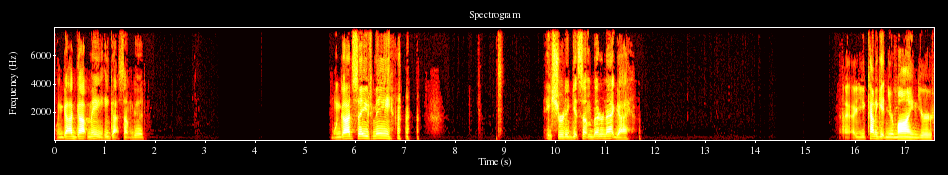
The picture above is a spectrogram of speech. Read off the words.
when God got me, He got something good. When God saved me, he sure did get something better than that guy. Uh, you kind of get in your mind, you're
